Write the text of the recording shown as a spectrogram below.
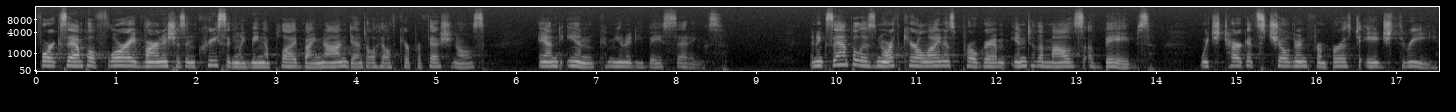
For example, fluoride varnish is increasingly being applied by non-dental healthcare professionals and in community-based settings. An example is North Carolina's program Into the Mouths of Babes, which targets children from birth to age three.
